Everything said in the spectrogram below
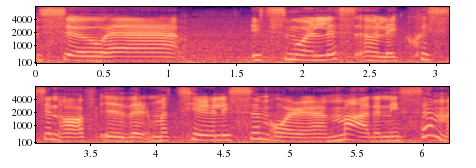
so uh, it's more or less only a question of either materialism or modernism.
